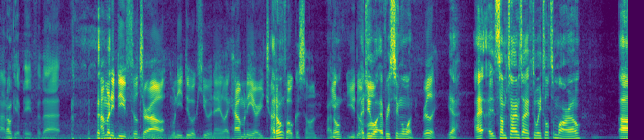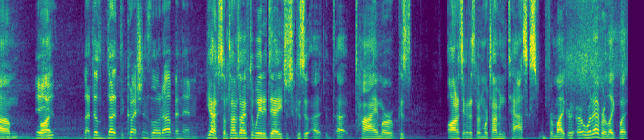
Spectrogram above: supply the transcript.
I don't get paid for that. How many do you filter out when you do a Q&A? Like, how many are you trying I don't to focus on? I don't. You, do I do all? every single one. Really? Yeah. I, I sometimes I have to wait till tomorrow. Um, Yeah, but let the, let the questions load up and then yeah, sometimes I have to wait a day just because uh, uh, time or because honestly I got to spend more time in tasks for Mike or, or whatever. Like, but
